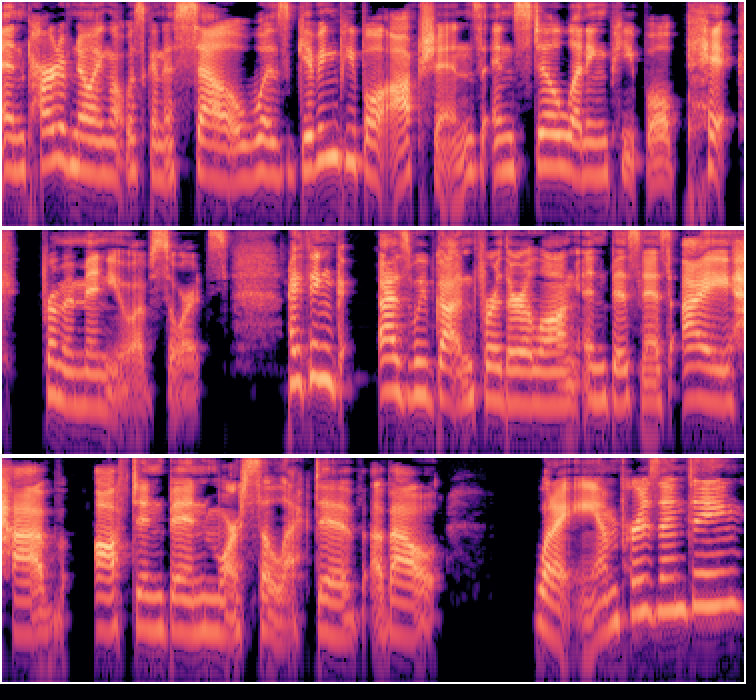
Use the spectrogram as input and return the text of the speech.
And part of knowing what was going to sell was giving people options and still letting people pick from a menu of sorts. I think as we've gotten further along in business, I have often been more selective about what I am presenting.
